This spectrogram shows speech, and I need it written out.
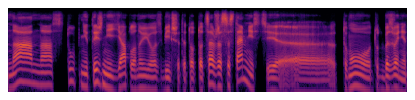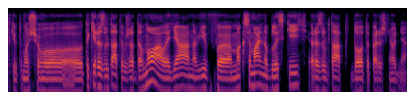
На наступні тижні я планую його збільшити. Тобто це вже системність, е, тому тут без винятків, тому що такі результати вже давно, але я навів е, максимально близький результат до теперішнього дня.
